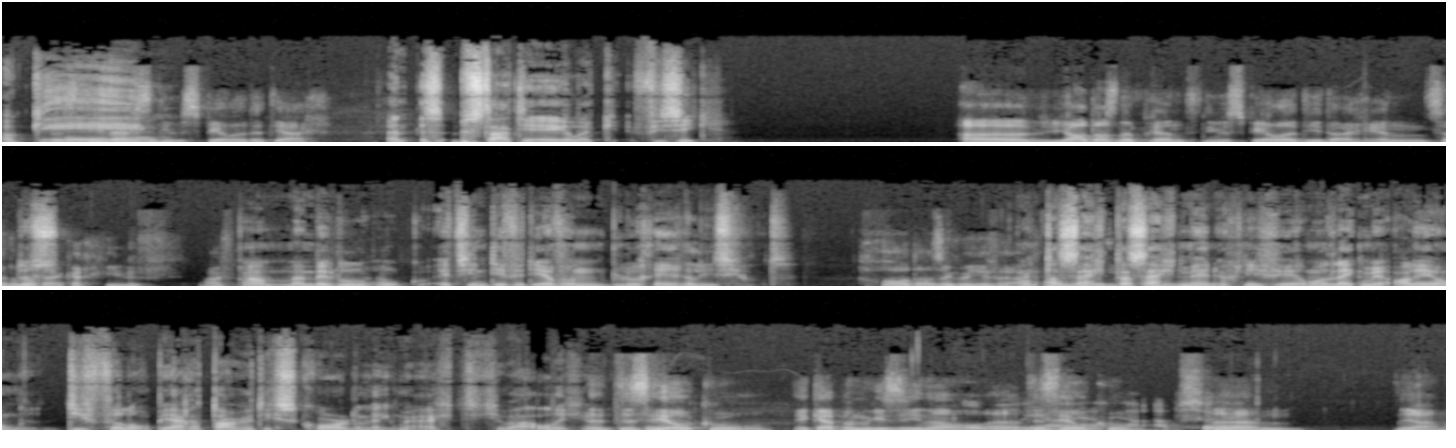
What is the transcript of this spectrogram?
Oké. Dat is die versie die we spelen dit jaar. En is- bestaat die eigenlijk fysiek? Eh, ja, dat is een print die we spelen, die daar in Cinematheek Dus- Archief... Ah, maar ik bedoel, ook, heeft hij een DVD of een Blu-ray release gehad? Goh, dat is een goede vraag. Want dat zegt, dat zegt mij nog niet veel. Maar lijkt me, allee, jong, die film op jaren 80 score, dat lijkt me echt geweldig. Het is heel cool. Ik heb hem gezien al. Oh, Eh, het ja, is heel ja, cool. ja, absoluut. Ehm, ja,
